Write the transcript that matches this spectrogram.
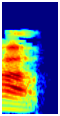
cup.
